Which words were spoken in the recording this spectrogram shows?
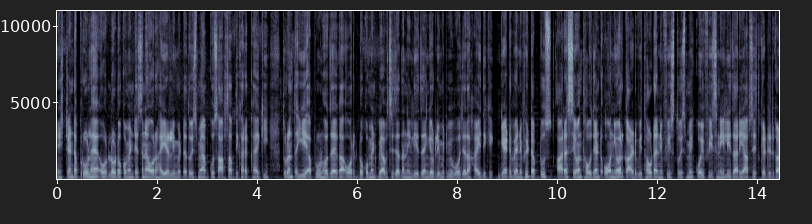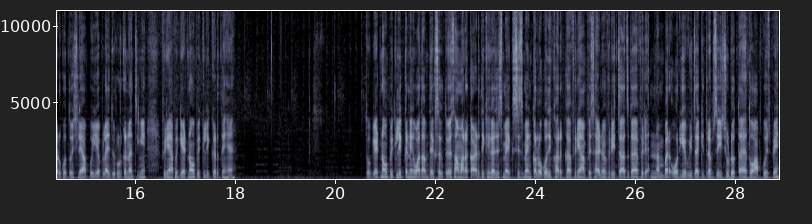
instant approval है और लो डॉक्यूमेंटेशन है और हायर लिमिट है। तो इसमें आपको साफ़ साफ़ दिखा रखा है कि तुरंत ये अप्रूवल हो जाएगा और डॉक्यूमेंट भी आपसे ज़्यादा नहीं लिए जाएँगे और लिमिट भी बहुत ज़्यादा हाई दिखेगी। Get benefit up to R S seven thousand on your card without any fees तो इसमें कोई फ़ीस नहीं ली जा रही आपसे इस क्रेडिट कार्ड को तो इसलिए आपको ये अप्लाई ज़रूर करना चाहिए। फिर यहाँ पे गेट नाउ पे क्लिक करते हैं। तो गेट नाउ पे क्लिक करने के बाद आप देख सकते हो ऐसा हमारा कार्ड दिखेगा जिसमें एक्सिस बैंक का लोगो दिखा रखा है, फिर यहाँ पे साइड में फ्री चार्ज का है, फिर नंबर और ये वीज़ा की तरफ़ से इशूड होता है तो आपको इस पर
